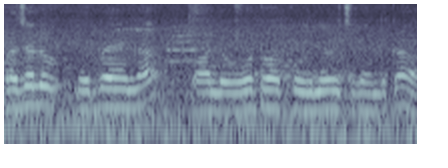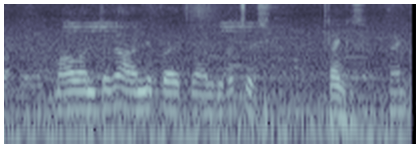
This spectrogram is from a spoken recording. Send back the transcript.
ప్రజలు నిర్భయంగా వాళ్ళు ఓటు హక్కు వినియోగించేందుకు మా వంతుగా అన్ని ప్రయత్నాలు కూడా చేస్తున్నాం థ్యాంక్ యూ సార్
